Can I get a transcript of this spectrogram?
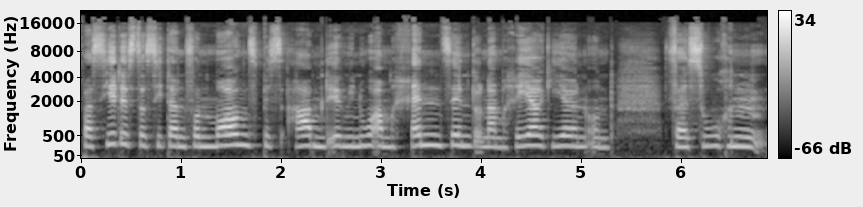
passiert es, dass sie dann von morgens bis abend irgendwie nur am Rennen sind und am Reagieren und versuchen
